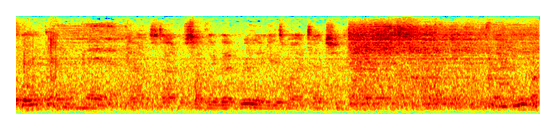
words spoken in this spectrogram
possible. Man, it's time for something that really needs my attention. Premiering on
